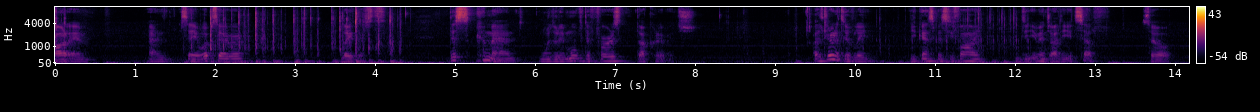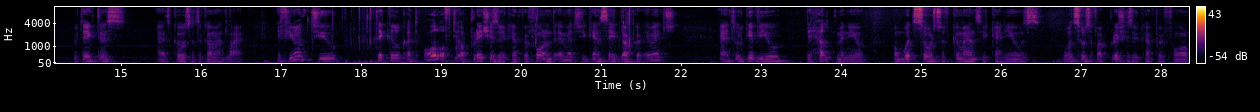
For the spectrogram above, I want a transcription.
rm and say web server latest. This command would remove the first Docker image. Alternatively, you can specify the image ID itself. So we take this and it goes to the command line. If you want to take a look at all of the operations we can perform on the image, you can say docker image and it will give you the help menu on what sorts of commands you can use, what sorts of operations you can perform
